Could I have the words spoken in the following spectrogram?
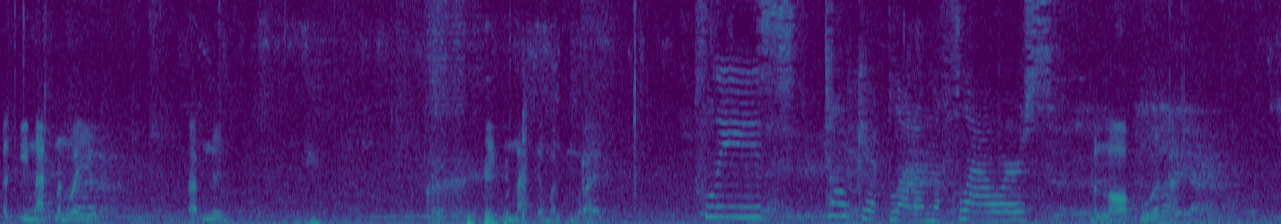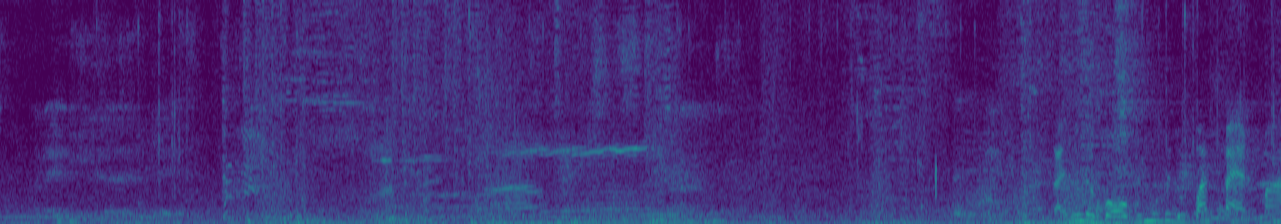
ตะกี้นัดมันไว้อยู่นัดหนึ่ง ที่กูนัดกับมันไว้ Please don't get blood on the flowers. มันรอกูนะแต่ที่เดอะโบกูมึงไปดูปันแปดมา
